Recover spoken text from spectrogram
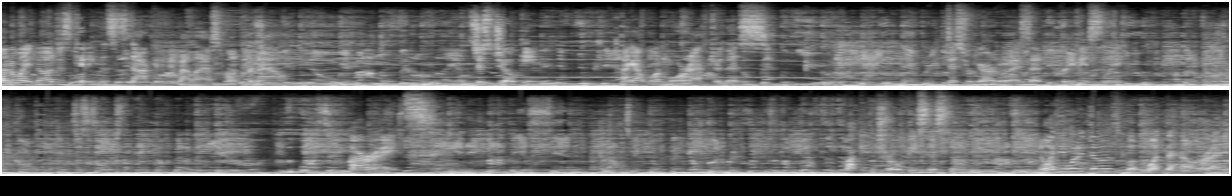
Oh no, wait, no, just kidding. This is not gonna be my last one for now. Just joking. I got one more after this. Disregard what I said previously. Alright. Fucking trophy system. No idea what it does, but what the hell, right?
